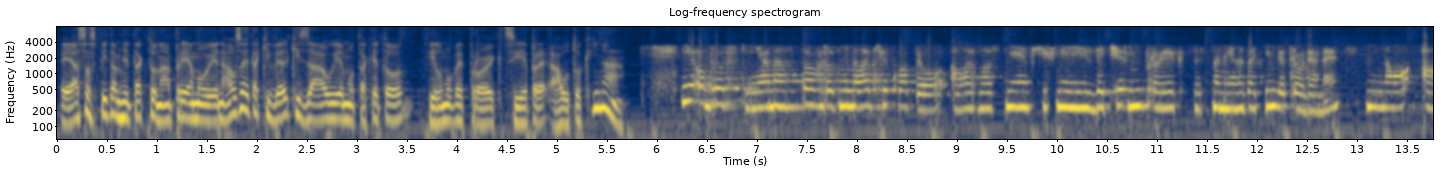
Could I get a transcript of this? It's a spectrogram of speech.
Ja sa spýtam hneď takto napriamo, je naozaj taký veľký záujem o takéto filmové projekcie pre autokina? Je obrovský a nás to hrozně milé překvapilo, ale vlastně všechny večerní projekce jsme měli zatím vyprodané. No a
